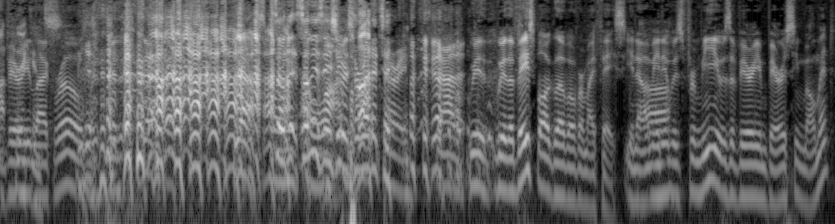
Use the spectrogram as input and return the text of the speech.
the very thickens. back row with, So, th- so this issue is hereditary. Got it. with with a baseball glove over my face. You know, I mean, it was for me, it was a very embarrassing moment.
